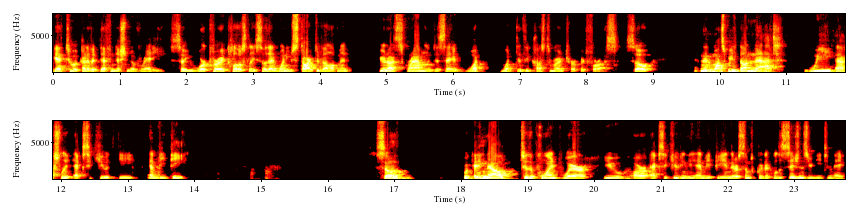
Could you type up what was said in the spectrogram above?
get to a kind of a definition of ready. So you work very closely so that when you start development, you're not scrambling to say, what, what did the customer interpret for us? So, and then once we've done that, we actually execute the MVP. So we're getting now to the point where you are executing the MVP and there are some critical decisions you need to make.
